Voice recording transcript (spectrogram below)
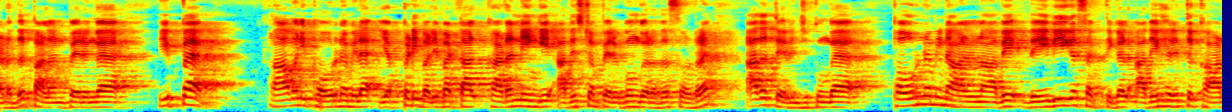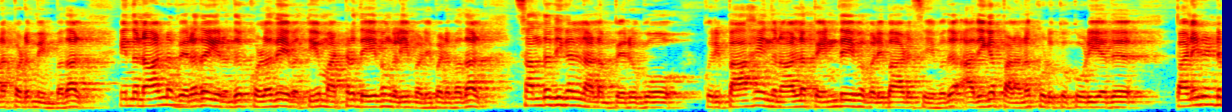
நடந்து பலன் பெறுங்க. இப்போ ஆவணி பௌர்ணமியில் எப்படி வழிபட்டால் கடன் நீங்கி அதிர்ஷ்டம் பெருகுங்கிறத சொல்கிறேன் அதை தெரிஞ்சுக்குங்க. பௌர்ணமி நாள்னாவே தெய்வீக சக்திகள் அதிகரித்து காணப்படும் என்பதால் இந்த நாளில் விரதம் இருந்து குலதெய்வத்தையும் மற்ற தெய்வங்களையும் வழிபடுவதால் சந்ததிகள் நலம் பெருகும். குறிப்பாக இந்த நாளில் பெண் தெய்வ வழிபாடு செய்வது அதிக பலனை கொடுக்கக்கூடியது. பனிரெண்டு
